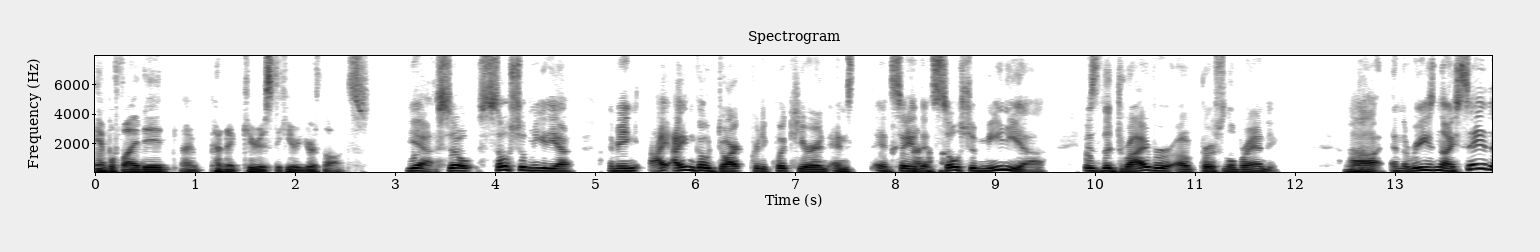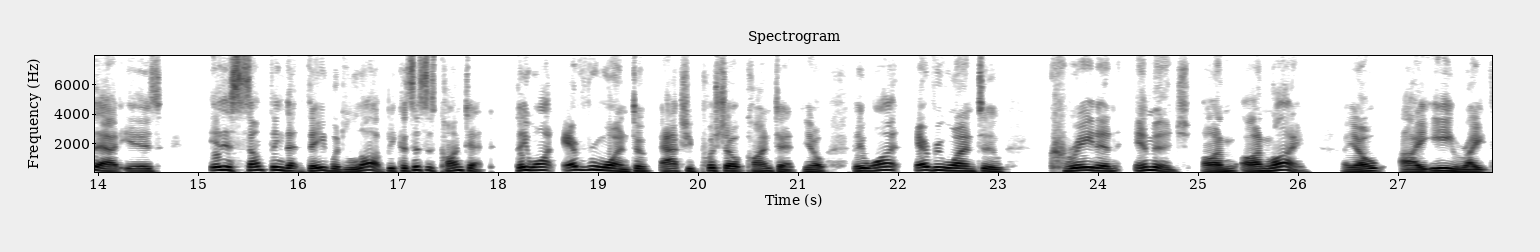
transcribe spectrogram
amplified it? I'm kind of curious to hear your thoughts. Yeah. So social media, I mean, I, I can go dark pretty quick here and and and say that social media is the driver of personal branding. Mm. Uh, and the reason I say that is it is something that they would love because this is content. They want everyone to actually push out content. You know, they want everyone to create an image on online. You know, i.e., write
